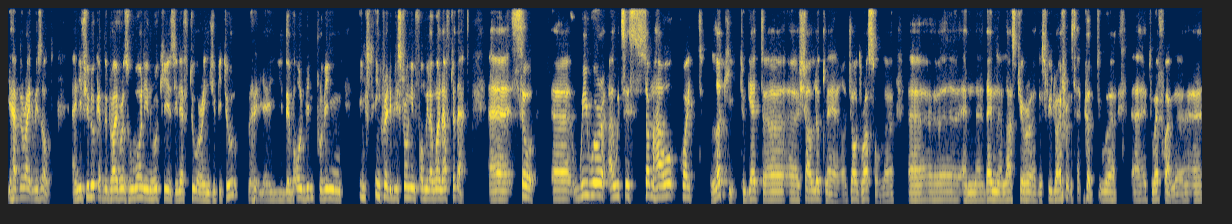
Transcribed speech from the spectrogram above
you have the right result. And if you look at the drivers who won in rookies in F2 or in GP2, they've all been proving incredibly strong in Formula One after that. Uh, so uh, we were, I would say, somehow quite lucky to get uh, uh Charles Leclerc, or George Russell, uh, uh, and then last year the three drivers that got to to F1.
